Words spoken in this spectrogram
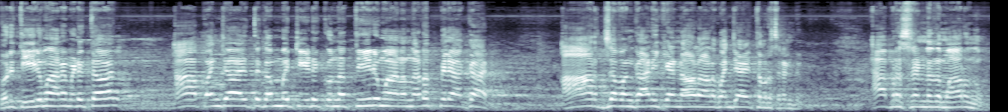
ഒരു തീരുമാനമെടുത്താൽ ആ പഞ്ചായത്ത് കമ്മിറ്റി എടുക്കുന്ന തീരുമാനം നടപ്പിലാക്കാൻ ആർജവം കാണിക്കേണ്ട ആളാണ് പഞ്ചായത്ത് പ്രസിഡന്റ്. ആ പ്രസിഡന്റ് അത് മാറുന്നു.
